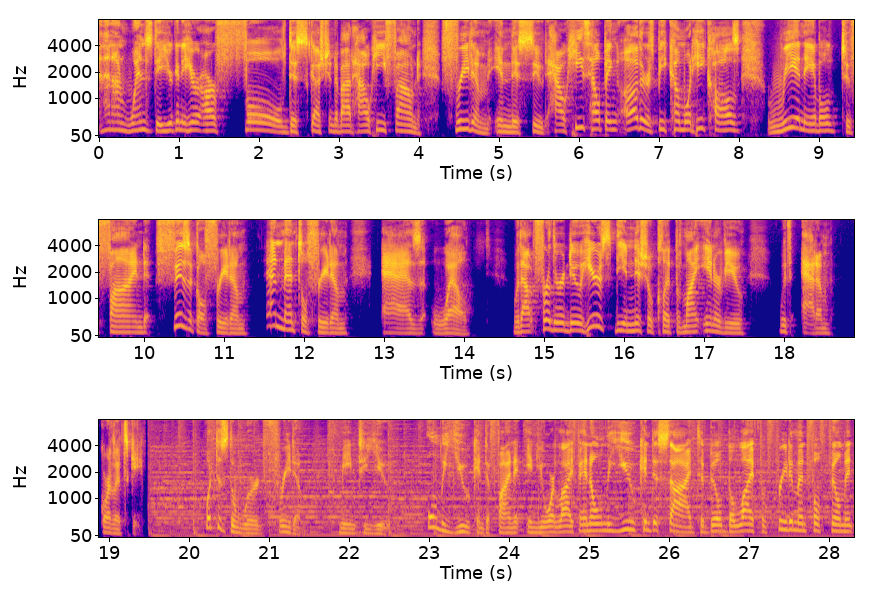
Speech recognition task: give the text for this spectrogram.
And then on Wednesday, you're going to hear our full discussion about how he found freedom in this suit, how he's helping others become what he calls re enabled to find physical freedom and mental freedom as well. Without further ado, here's the initial clip of my interview with Adam Gorlitsky. What does the word freedom mean to you? Only you can define it in your life, and only you can decide to build the life of freedom and fulfillment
